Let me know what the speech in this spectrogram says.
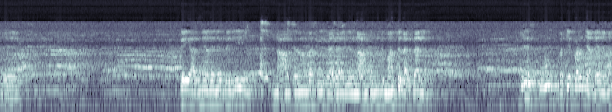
ਤੇ ਕਈ ਆਦਮੀਆਂ ਦੇ ਨੇ ਵੀ ਜੀ ਨਾਮ ਸਿਮਰਨ ਦਾ ਕੀ ਫਾਇਦਾ ਹੈ? ਜਦੋਂ ਨਾਮ ਸਿਮਰਨ ਚ ਮਨ ਤੇ ਲੱਗਦਾ ਨਹੀਂ। ਜਿਹੜੇ ਸਕੂਲ 'ਚ ਬੱਚੇ ਪੜ੍ਹਨ ਜਾਂਦੇ ਨੇ ਨਾ,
